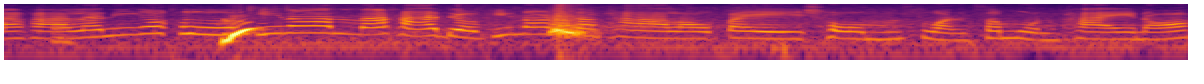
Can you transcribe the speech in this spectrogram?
นะคะ และนี่ก็คือพี่น่อนนะคะ เดี๋ยวพี่น่อนจะพาเราไปชมสวนสมุนไพรเนาะ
